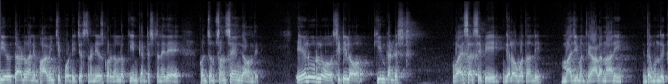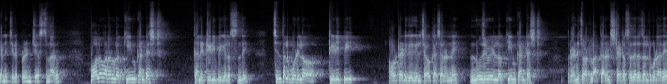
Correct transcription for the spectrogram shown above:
తీరుతాడు అని భావించి పోటీ చేస్తున్న నియోజకవర్గంలో కీన్ కంటెస్ట్ అనేది కొంచెం సంశయంగా ఉంది. ఏలూరులో సిటీలో కీన్ కంటెస్ట్ వైఎస్ఆర్సీపీ గెలవబోతోంది. మాజీ మంత్రి ఆళ్ళ నాని ఇంతకుముందు ఇక్కడి నుంచి రిప్రజెంట్ చేస్తున్నారు. పోలవరంలో కీన్ కంటెస్ట్ కానీ టీడీపీ గెలుస్తుంది. చింతలపూడిలో టీడీపీ అవుట్రైడ్గా గెలిచే అవకాశాలు ఉన్నాయి నూజివీడులో కీన్ కంటెస్ట్ రెండు చోట్ల. కరెంట్ స్టేటస్ అదే రిజల్ట్ కూడా అదే.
